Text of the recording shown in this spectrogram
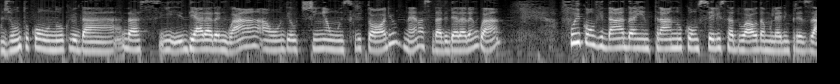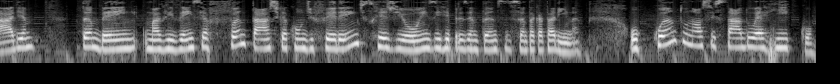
junto com o núcleo da, da, de Araranguá, onde eu tinha um escritório, né, na cidade de Araranguá. Fui convidada a entrar no Conselho Estadual da Mulher Empresária, também uma vivência fantástica com diferentes regiões e representantes de Santa Catarina. O quanto o nosso estado é rico,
